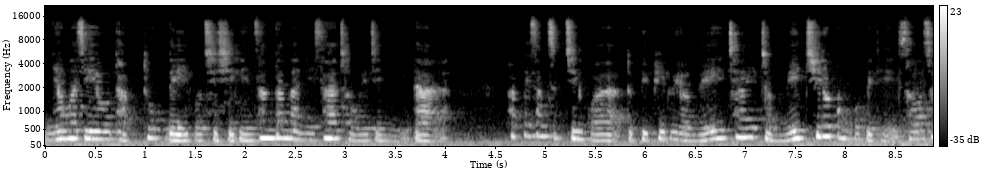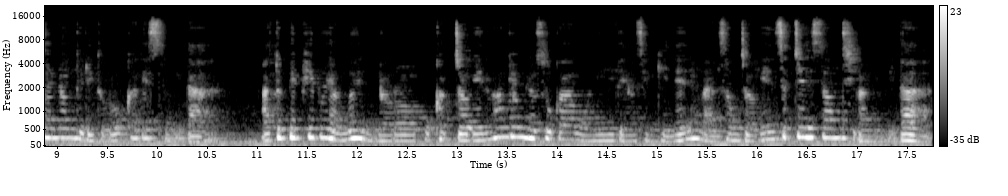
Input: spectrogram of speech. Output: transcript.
안녕하세요. 닥톡 네이버 지식인 상담한의사 정혜진입니다. 화폐상습진과 아토피 피부염의 차이점 및 치료 방법에 대해서 설명드리도록 하겠습니다. 아토피 피부염은 여러 복합적인 환경 요소가 원인이 되어 생기는 만성적인 습진성 질환입니다.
